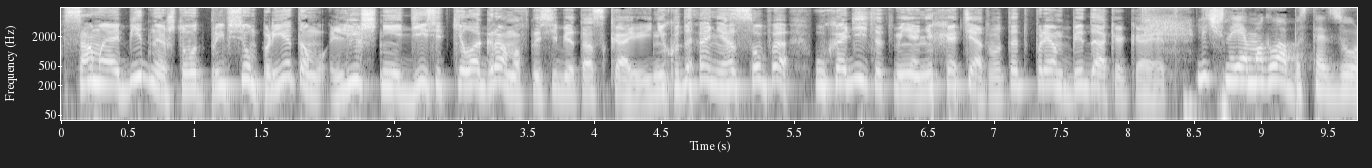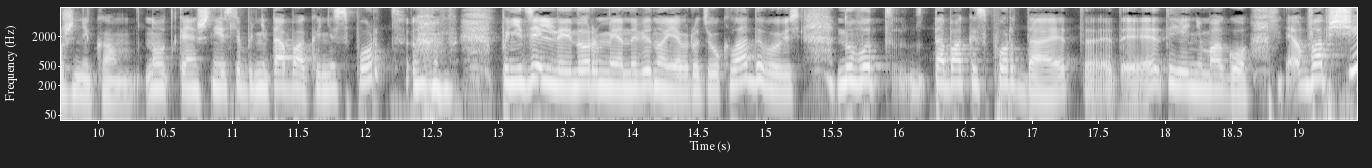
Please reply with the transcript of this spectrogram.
Самое обидное, что вот при всем при этом лишние 10 килограммов на себе таскаю, и никуда они особо уходить от меня не хотят. Вот это прям беда какая-то. Лично я могла бы стать зожником. Ну вот, конечно, если бы не табак и не спорт. По недельной норме на вино я вроде укладываюсь. Ну вот табак и спорт, да, это, это, это я не могу. Вообще,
